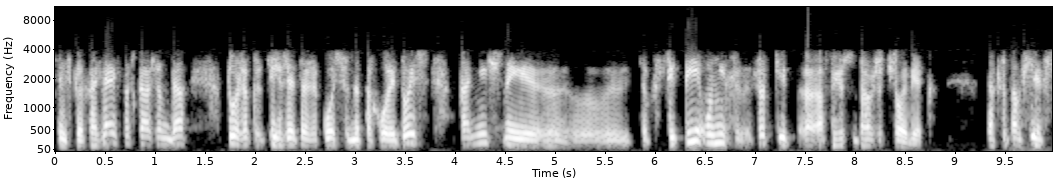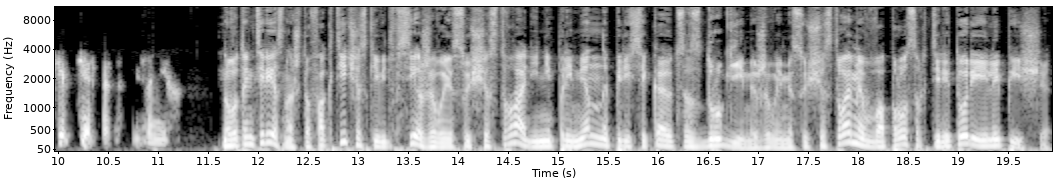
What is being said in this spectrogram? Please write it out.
сельское хозяйство, скажем, да, тоже через это же косвенно проходит. То есть конечные э, в цепи у них все-таки э, остается также человек. Так что там все, все терпят из-за них. Но вот интересно, что фактически ведь все живые существа, они непременно пересекаются с другими живыми существами в вопросах территории или пищи.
